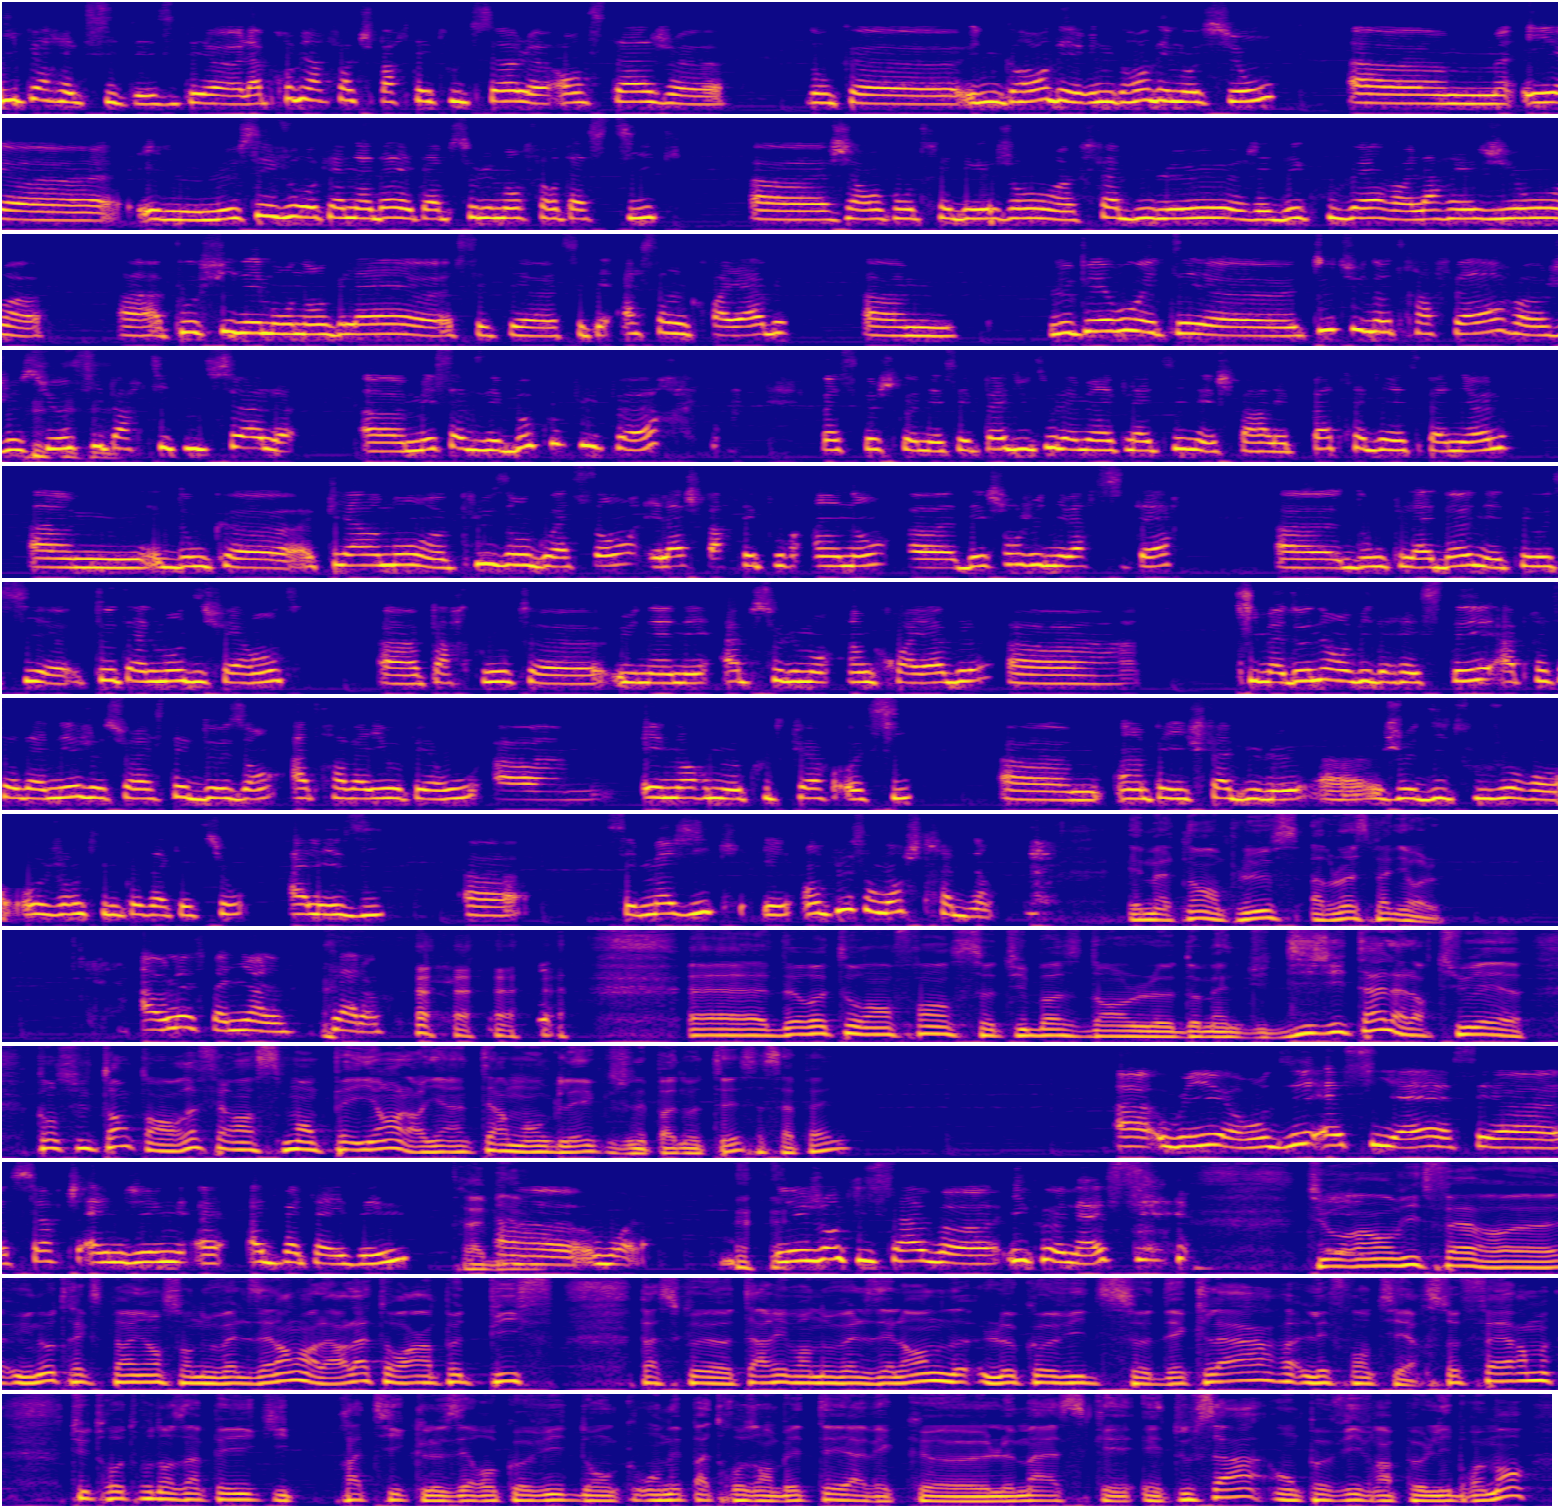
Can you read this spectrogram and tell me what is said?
hyper excitée. C'était la première fois que je partais toute seule en stage, donc une grande émotion. et, le, séjour au Canada était absolument fantastique. j'ai rencontré des gens fabuleux. J'ai découvert la région, peaufiné mon anglais. c'était assez incroyable. Le Pérou était euh, toute une autre affaire. Je suis aussi partie toute seule, euh, mais ça faisait beaucoup plus peur parce que je connaissais pas du tout l'Amérique latine et je parlais pas très bien espagnol. Euh, donc clairement plus angoissant. Et là, je partais pour un an d'échange universitaire. donc la donne était aussi totalement différente. par contre, une année absolument incroyable qui m'a donné envie de rester. Après cette année, je suis restée deux ans à travailler au Pérou. Euh, énorme coup de cœur aussi. Euh, un pays fabuleux. Euh, je dis toujours aux, gens qui me posent la question, allez-y. c'est magique et en plus on mange très bien. Et maintenant en plus, hablo espagnol. Hablo espagnol, claro. de retour en France, tu bosses dans le domaine du digital. Alors tu es consultante en référencement payant. Alors il y a un terme anglais que je n'ai pas noté, ça s'appelle? Ah, oui, on dit SIA, c'est euh, Search Engine Advertising. Très bien. Euh, voilà. Les gens qui savent, euh, ils connaissent. tu auras envie de faire une autre expérience en Nouvelle-Zélande. Alors là, tu auras un peu de pif parce que tu arrives en Nouvelle-Zélande, le Covid se déclare, les frontières se ferment, tu te retrouves dans un pays qui pratique le zéro Covid, donc on n'est pas trop embêté avec le masque et, tout ça. On peut vivre un peu librement,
